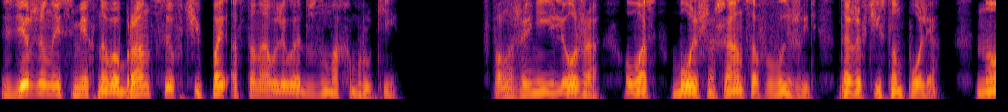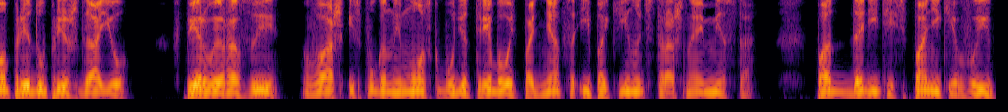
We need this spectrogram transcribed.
Сдержанный смех новобранцев Чапай останавливает взмахом руки. В положении лежа у вас больше шансов выжить, даже в чистом поле. Но предупреждаю, в первые разы ваш испуганный мозг будет требовать подняться и покинуть страшное место. Поддадитесь панике, вы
